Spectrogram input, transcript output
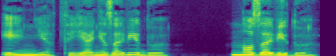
И нет, я не завидую, но завидую.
